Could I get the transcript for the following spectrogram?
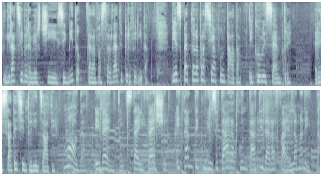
Grazie per averci seguito dalla vostra radio preferita. Vi aspetto alla prossima puntata e come sempre, restate sintonizzati. Moda, eventi, style fashion e tante curiosità raccontate da Raffaella Manetta.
